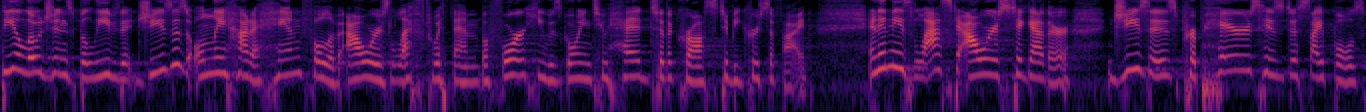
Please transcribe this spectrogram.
theologians believe that Jesus only had a handful of hours left with them before he was going to head to the cross to be crucified. And in these last hours together, Jesus prepares his disciples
